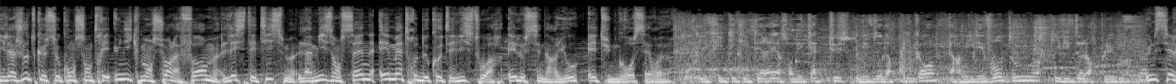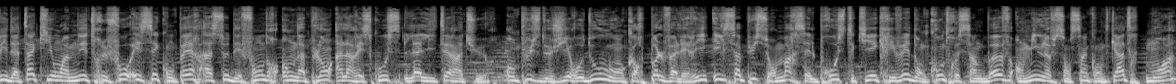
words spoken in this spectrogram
Il ajoute que se concentrer uniquement sur la forme, l'esthétisme, la mise en scène et mettre de côté l'histoire et le scénario est une grosse erreur. Les critiques littéraires sont des cactus qui vivent de leur piquant, parmi les vautours qui vivent de leur plume. Une série d'attaques qui ont amené Truffaut et ses compères à se défendre en appelant à la rescousse la littérature. En plus de Giraudoux ou encore Paul Valéry, il s'appuie sur Marcel Proust qui écrivait dans Contre Sainte-Beuve en 1954 Moi,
